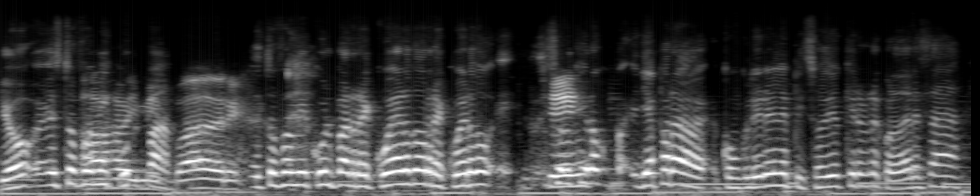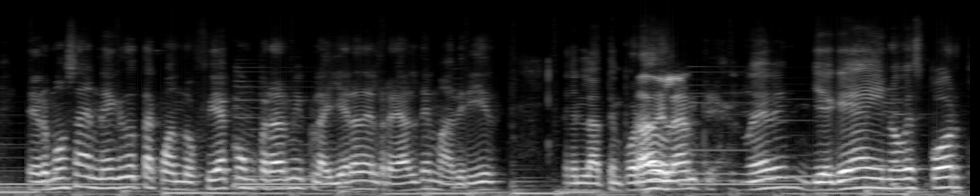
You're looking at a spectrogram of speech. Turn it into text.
Yo, esto fue mi culpa. padre. Esto fue mi culpa, recuerdo, recuerdo. eh, Sí. Quiero, ya para concluir el episodio, quiero recordar esa hermosa anécdota cuando fui a comprar mi playera del Real de Madrid en la temporada Adelante. 2019. Llegué a Innova Sport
